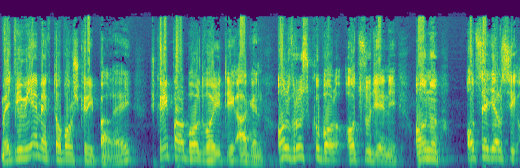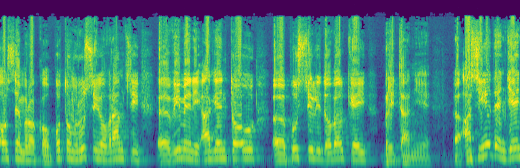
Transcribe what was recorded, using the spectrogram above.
Veď my vieme, kto bol Škripal, hej? Škripal bol dvojitý agent. On v Rusku bol odsudený. On odsedel si 8 rokov. Potom Rusi ho v rámci e, výmeny agentov e, pustili do Veľkej Británie. E, asi jeden deň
